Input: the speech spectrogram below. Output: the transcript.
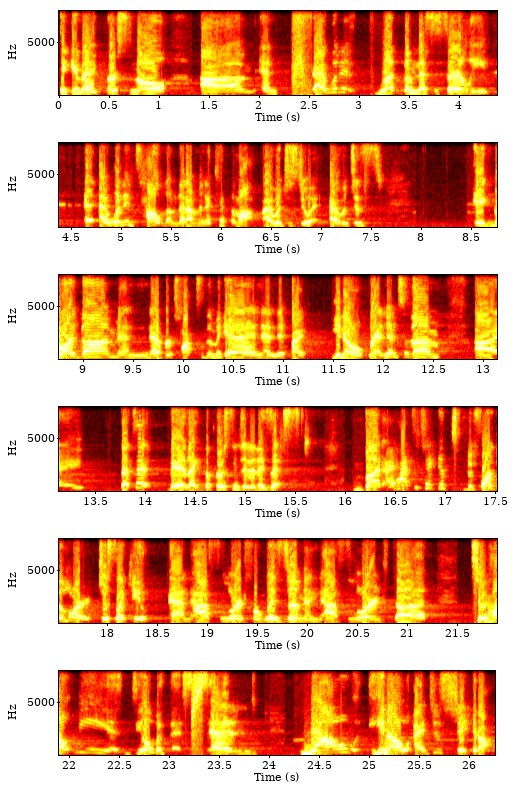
take it very personal. Um, and I wouldn't let them necessarily, I wouldn't tell them that I'm going to cut them off. I would just do it. I would just ignore them and never talk to them again. And if I, you know, ran into them, I, that's it. They like the person didn't exist. But I had to take it before the Lord, just like you, and ask the Lord for wisdom and ask the Lord uh, to help me deal with this. And now, you know, I just shake it off.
